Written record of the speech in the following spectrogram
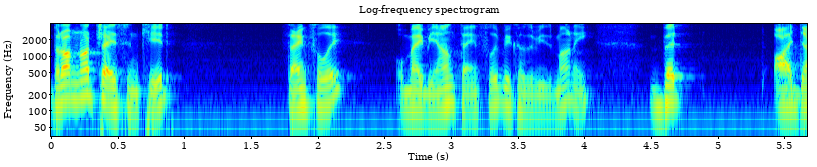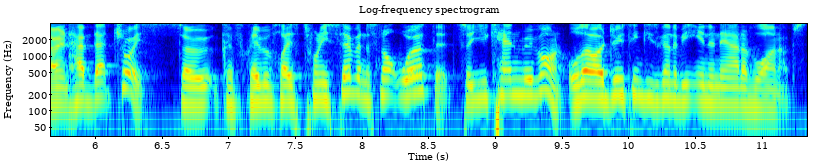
But I'm not Jason Kidd, thankfully or maybe unthankfully because of his money. But I don't have that choice. So if Kleber plays 27, it's not worth it. So you can move on. Although I do think he's going to be in and out of lineups.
